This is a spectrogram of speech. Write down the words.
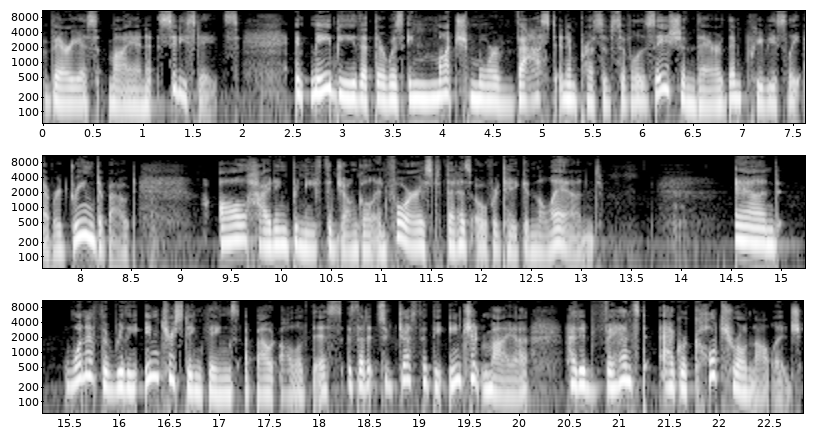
various Mayan city states. It may be that there was a much more vast and impressive civilization there than previously ever dreamed about, all hiding beneath the jungle and forest that has overtaken the land. And one of the really interesting things about all of this is that it suggests that the ancient Maya had advanced agricultural knowledge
